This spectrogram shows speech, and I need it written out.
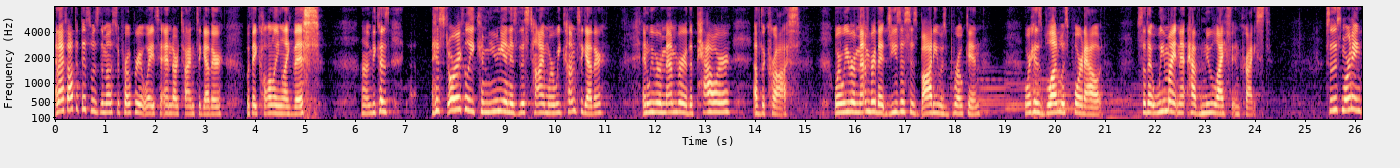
And I thought that this was the most appropriate way to end our time together with a calling like this. Uh, because historically, communion is this time where we come together and we remember the power of the cross, where we remember that Jesus' body was broken, where his blood was poured out, so that we might have new life in Christ. So, this morning,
